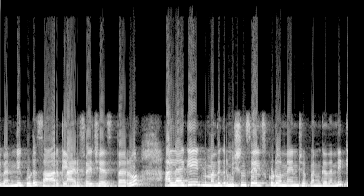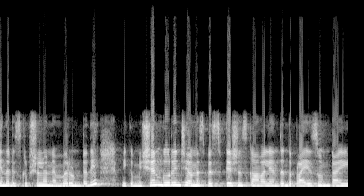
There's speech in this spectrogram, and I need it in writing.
ఇవన్నీ కూడా సార్ క్లారిఫై చేస్తారు. అలాగే ఇక్కడ మన దగ్గర మిషన్ సేల్స్ కూడా ఉన్నాయని చెప్పాను కదండి. కింద డిస్క్రిప్షన్లో నెంబర్ ఉంటుంది. మీకు మిషన్ గురించి ఏమైనా స్పెసిఫికేషన్స్ కావాలి ఎంతెంత ప్రైస్ ఉంటాయి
